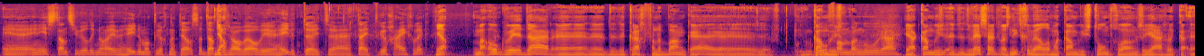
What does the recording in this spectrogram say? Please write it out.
eh, in eerste instantie wilde ik nog even helemaal terug naar Telstar. Dat Ja. is al wel weer een hele tijd, tijd terug eigenlijk. Maar ook weer daar eh, de, de, de kracht van de bank. Hè. Eh, Cambuur- van Bangura. Ja, Cambuur, de, de wedstrijd was niet geweldig, maar Cambuur stond gewoon. Ze jagen eh,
